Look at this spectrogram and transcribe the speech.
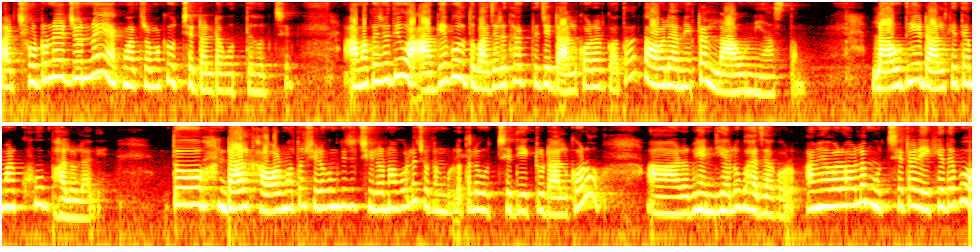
আর ছোটনের জন্যই একমাত্র আমাকে উচ্ছের ডালটা করতে হচ্ছে। আমাকে যদিও আগে বলতো বাজারে থাকতে যে ডাল করার কথা, তাহলে আমি একটা লাউ নিয়ে আসতাম। লাউ দিয়ে ডাল খেতে আমার খুব ভালো লাগে। তো ডাল খাওয়ার মতন সেরকম কিছু ছিল না বলে ছোটন বলল তাহলে উচ্ছে দিয়ে একটু ডাল করো আর ভেন্ডি আলু ভাজা করো। আমি আবার ভাবলাম উচ্ছেটা রেখে দেবো।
